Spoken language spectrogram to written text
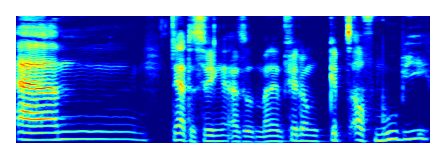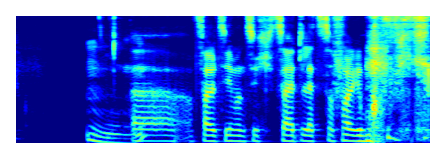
Ähm, ja, deswegen, also meine Empfehlung gibt's auf Mubi. Mhm. Äh, falls jemand sich seit letzter Folge Movie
